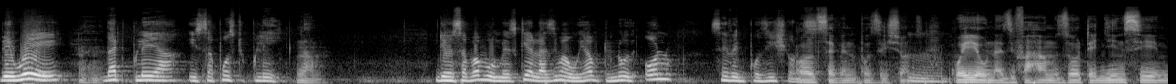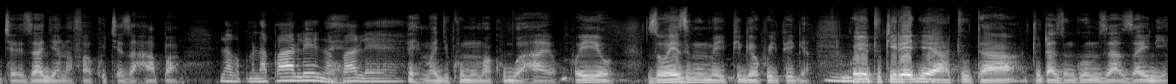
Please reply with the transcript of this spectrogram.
the way mm -hmm. that player is supposed to play naam ndio sababu umesikia lazima we have to know all seven positions all seven positions Mm. kwa hiyo unazifahamu zote jinsi mchezaji anafaa kucheza hapa na, na pale na eh, pale Eh, majukumu makubwa hayo. Kwa hiyo zoezi mumeipiga kuipiga. Mm. Kwa hiyo tukirejea, tuta tutazungumza zaidi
